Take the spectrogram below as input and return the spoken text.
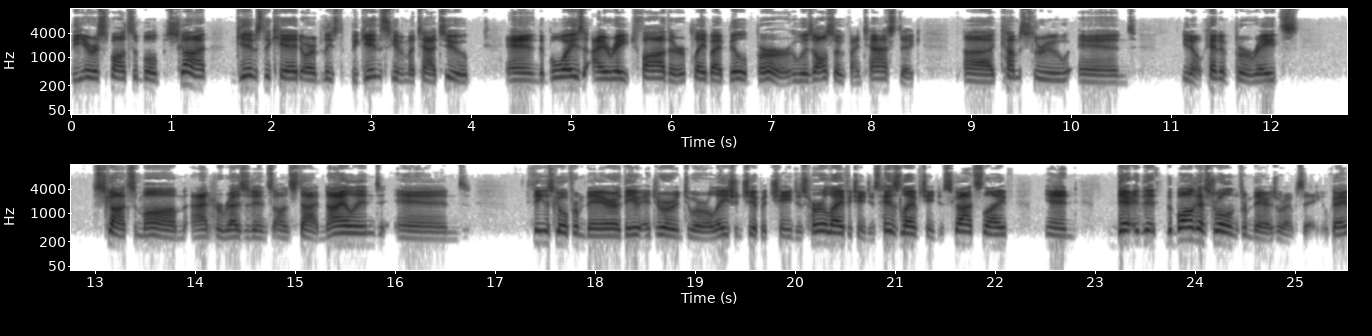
the irresponsible Scott gives the kid, or at least begins to give him a tattoo. And the boy's irate father, played by Bill Burr, who is also fantastic, uh, comes through and, you know, kind of berates Scott's mom at her residence on Staten Island. And things go from there. They enter into a relationship. It changes her life. It changes his life. It changes Scott's life. And the, the ball gets rolling from there. Is what I'm saying. Okay.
